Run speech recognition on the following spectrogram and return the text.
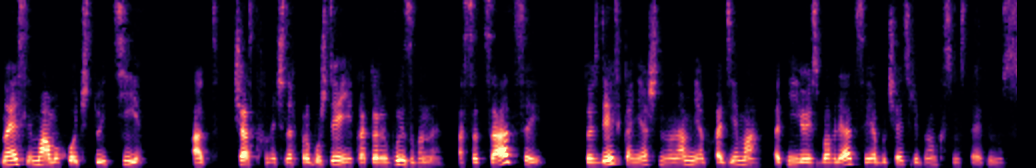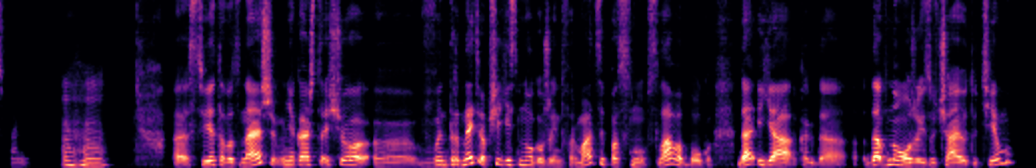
Но если мама хочет уйти от частых ночных пробуждений, которые вызваны ассоциацией, то здесь, конечно, нам необходимо от нее избавляться и обучать ребенка самостоятельному засыпанию. Угу. Э, Света, вот знаешь, мне кажется, еще э, в интернете вообще есть много уже информации по сну, слава богу, да, и я, когда давно уже изучаю эту тему,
